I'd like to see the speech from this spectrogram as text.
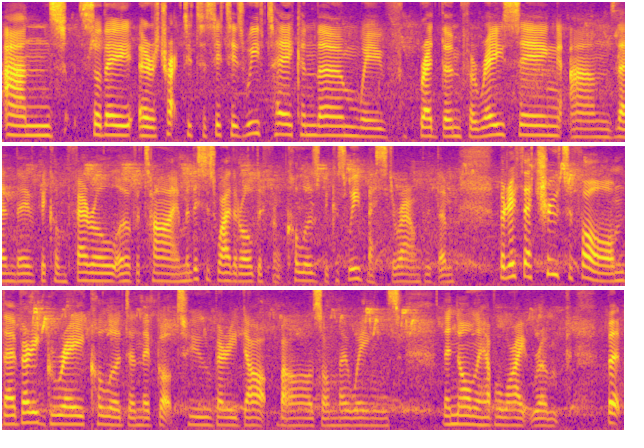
and so they are attracted to cities. We've taken them, we've bred them for racing, and then they've become feral over time. And this is why they're all different colours because we've messed around with them. But if they're true to form, they're very grey coloured and they've got two very dark bars on their wings. They normally have a white rump, but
